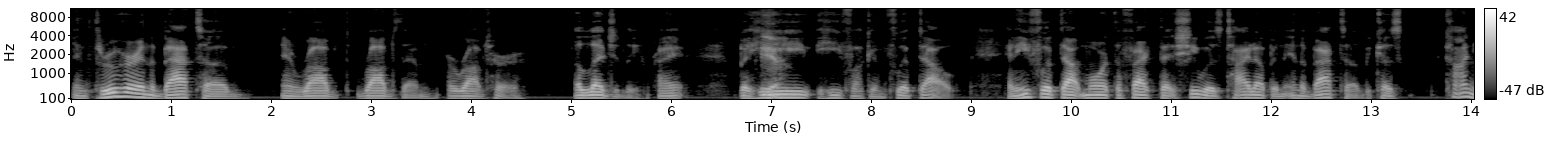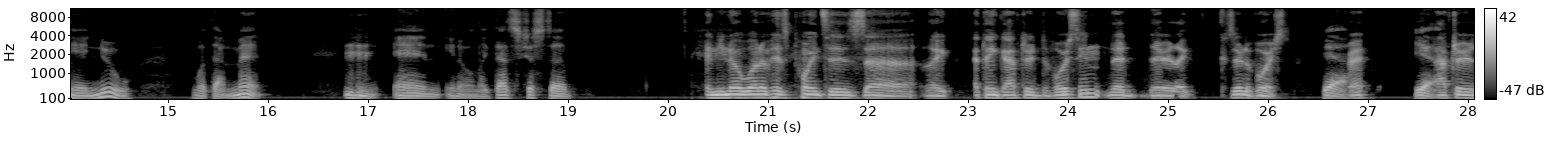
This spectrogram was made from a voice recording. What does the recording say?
and threw her in the bathtub and robbed robbed them or robbed her, allegedly, right? But he he fucking flipped out, and he flipped out more at the fact that she was tied up in in the bathtub because Kanye knew what that meant, and, and you know like that's just a And you know, one of his points is uh like I think after divorcing, they're they're like because they're divorced, yeah. Right? Yeah After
